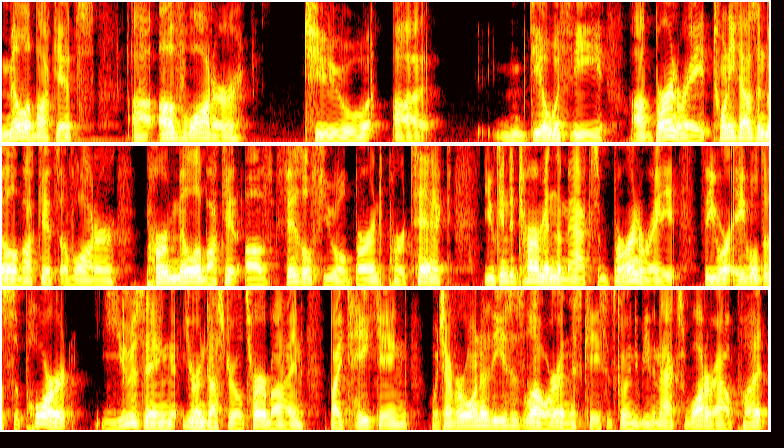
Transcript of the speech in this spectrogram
millibuckets uh, of water to uh, deal with the uh, burn rate, 20,000 millibuckets of water per millibucket of fissile fuel burned per tick, you can determine the max burn rate that you are able to support using your industrial turbine by taking whichever one of these is lower. In this case, it's going to be the max water output,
